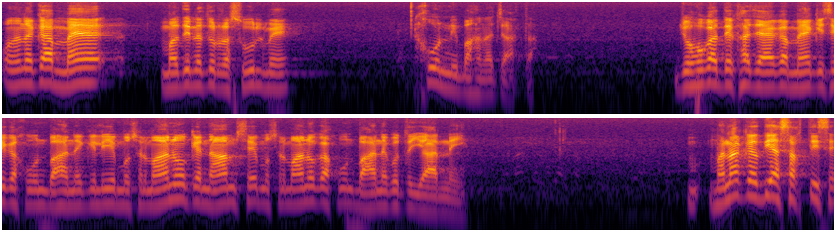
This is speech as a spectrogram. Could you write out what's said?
انہوں نے کہا میں مدینت الرسول میں خون نہیں بہانا چاہتا۔ جو ہوگا دیکھا جائے گا میں کسی کا خون بہانے کے لیے، مسلمانوں کے نام سے مسلمانوں کا خون بہانے کو تیار نہیں۔ منع کر دیا سختی سے۔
